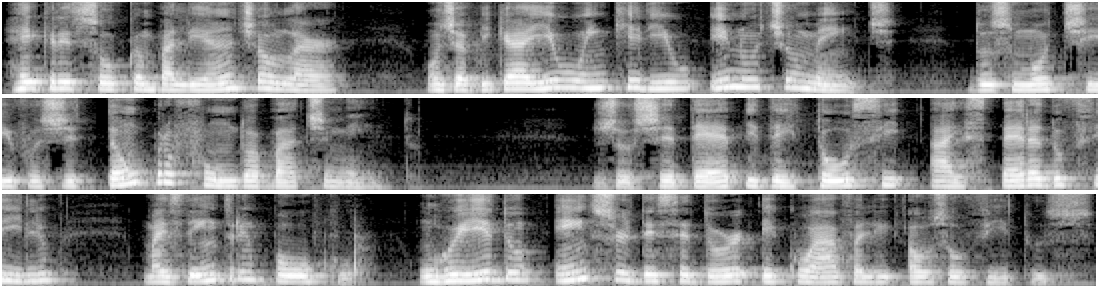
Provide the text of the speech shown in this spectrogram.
regressou cambaleante ao lar, onde Abigail o inquiriu inutilmente dos motivos de tão profundo abatimento. Jochedebe deitou-se à espera do filho, mas dentro em pouco um ruído ensurdecedor ecoava-lhe aos ouvidos.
